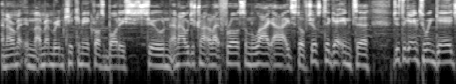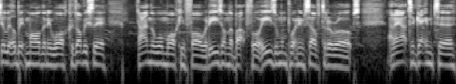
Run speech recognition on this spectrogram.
And I, rem- I remember him kicking me across body soon, and I was just trying to like throw some light-hearted stuff just to get him to just to get him to engage a little bit more than he was. Because obviously, I'm the one walking forward. He's on the back foot. He's the one putting himself to the ropes, and I had to get him to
